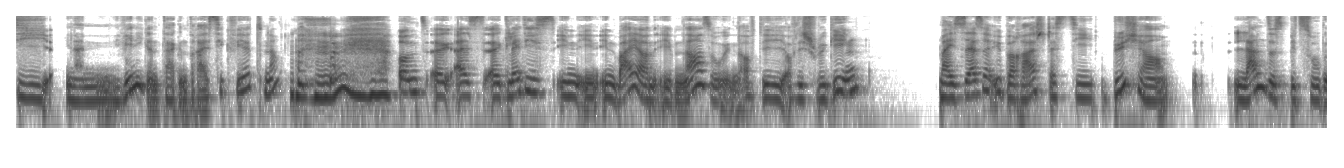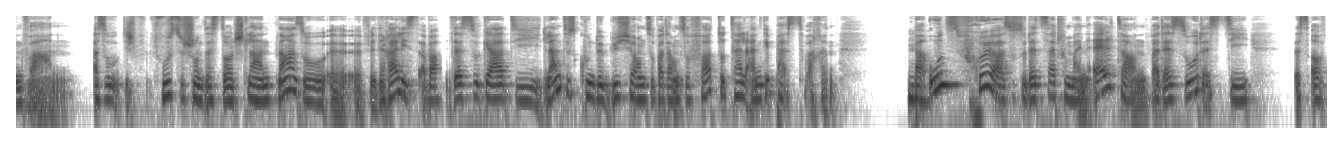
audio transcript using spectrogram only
die in wenigen Tagen 30 wird. Ne? Mhm. Und äh, als äh, Gladys in, in, in Bayern eben ne, so in, auf, die, auf die Schule ging, war ich sehr, sehr überrascht, dass die Bücher landesbezogen waren. Also ich wusste schon, dass Deutschland ne, so äh, föderal ist, aber dass sogar die Landeskundebücher und so weiter und so fort total angepasst waren. Mhm. Bei uns früher, also zu der Zeit von meinen Eltern, war das so, dass die dass auf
